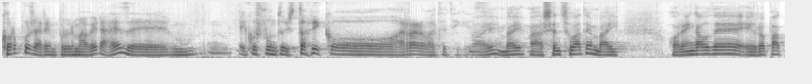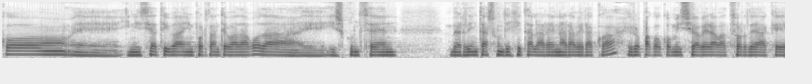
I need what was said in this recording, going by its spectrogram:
korpusaren problema bera, ez? E, ikuspuntu historiko arraro batetik. Ez? Bai, bai, ba, zentzu baten, bai. Horein gaude, Europako e, iniziatiba importante badago da e, hizkuntzen berdintasun digitalaren araberakoa. Europako Komisioa bera batzordeak e,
